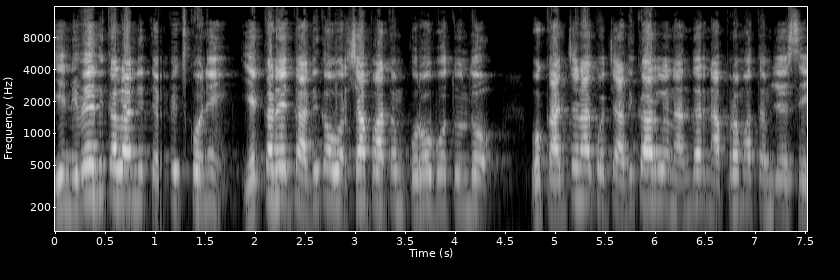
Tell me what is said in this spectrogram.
ఈ నివేదికలన్నీ తెప్పించుకొని ఎక్కడైతే అధిక వర్షపాతం కురవబోతుందో ఒక అంచనాకు వచ్చే అధికారులను అందరిని అప్రమత్తం చేసి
